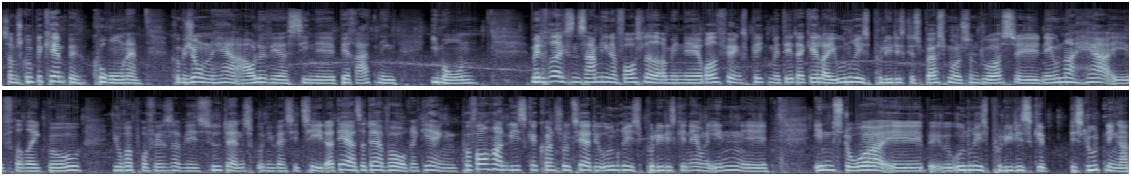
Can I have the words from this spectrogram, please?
som skulle bekæmpe corona. Kommissionen her afleverer sin øh, beretning i morgen. Mette Frederiksen sammenligner forslaget om en øh, rådføringspligt med det, der gælder i udenrigspolitiske spørgsmål, som du også øh, nævner her, øh, Frederik Våge, juraprofessor ved Syddansk Universitet. Og det er altså der, hvor regeringen på forhånd lige skal konsultere det udenrigspolitiske nævn inden, øh, inden store øh, udenrigspolitiske beslutninger.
